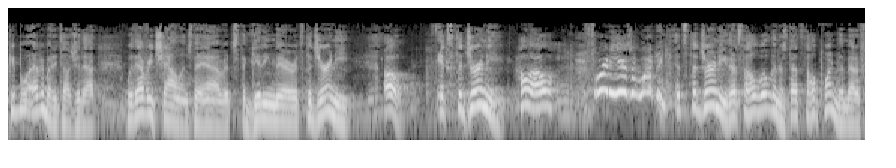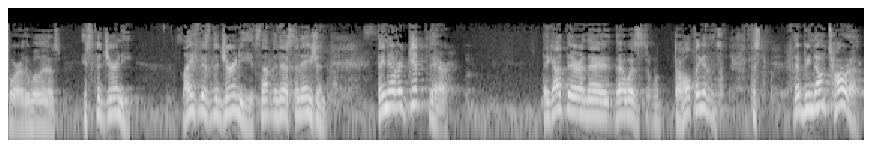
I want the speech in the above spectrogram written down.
people, everybody tells you that. With every challenge they have, it's the getting there, it's the journey. Oh, it's the journey. Hello. 40 years of wandering. It's the journey. That's the whole wilderness. That's the whole point of the metaphor of the wilderness. It's the journey. Life is the journey. It's not the destination. They never get there. They got there and that was the whole thing. This, there'd be no Torah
